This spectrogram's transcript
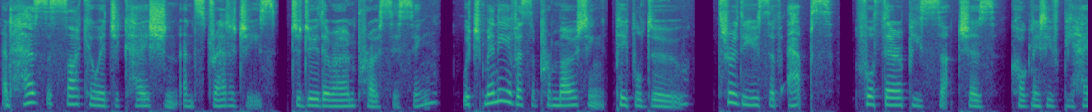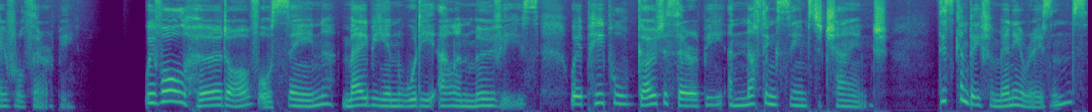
and has the psychoeducation and strategies to do their own processing, which many of us are promoting people do through the use of apps for therapies such as cognitive behavioural therapy. We've all heard of or seen, maybe in Woody Allen movies, where people go to therapy and nothing seems to change. This can be for many reasons,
